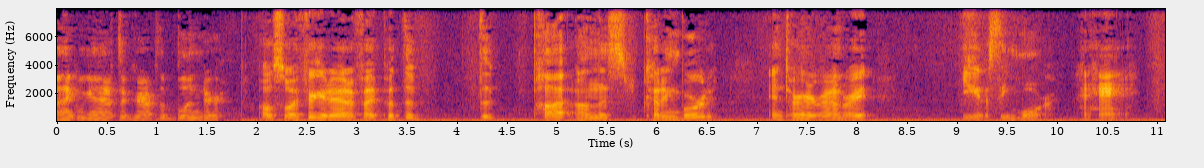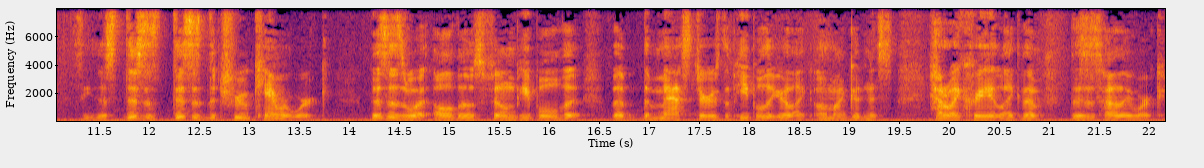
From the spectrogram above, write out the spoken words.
I think we're gonna have to grab the blender. Also, I figured out if I put the the pot on this cutting board and turn it around right, you're gonna see more. see this this is this is the true camera work. This is what all those film people, the the the masters, the people that you're like, oh my goodness, how do I create like them? This is how they work.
